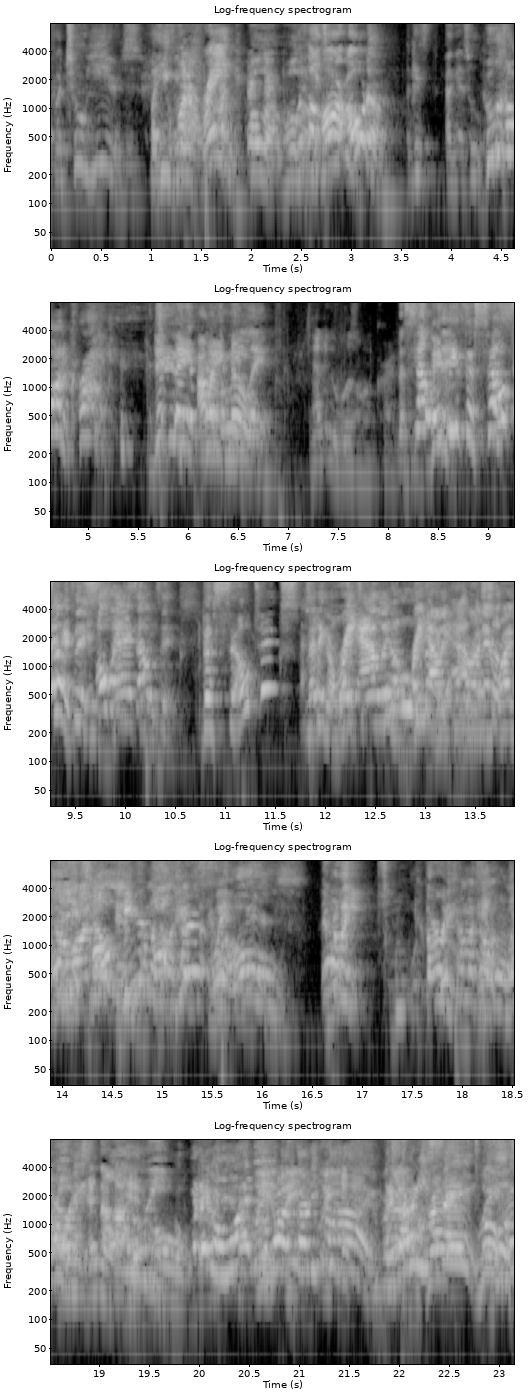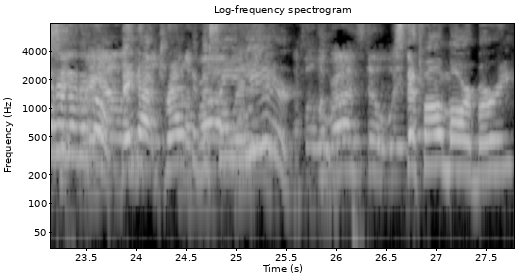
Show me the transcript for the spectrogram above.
for two years But he won a ring Hold up, hold with. Lamar Odom. against against who? Who's on crack? Didn't they? I Wait, remember who he no. played. That nigga was on crack. The Celtics. They beat the Celtics. Oh wait, Celtics. The Celtics? That nigga Ray Allen. No, Ray no, Allen came around that right So Rondo. He and was Paul old. Pierce. Wait, old. They were like 30. Wait, how much- 30 at the high. Malik. Oh, Nigga, what? Wait, LeBron's wait, 35. They got 36. drafted. Wait, no, no, no, no, no. They got still- drafted the same year. But LeBron still wins. Stephon Marbury,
